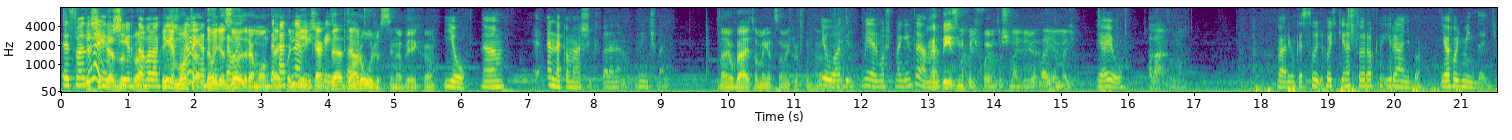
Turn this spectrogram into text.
Ezt már az elején is írta valaki, Igen, mondta, de hogy a zöldre mondták, de hát hogy békák, béka. de, de a rózsaszín a béka. Jó. Um, ennek a másik fele nem, nincs meg. Na jó, beállítom még egyszer a mikrofont. Jó, addig miért most megint elment? Hát nézd meg, hogy folyamatosan egy lejjebb megy. Ja, jó. Hát látod, nem? Várjunk, ezt hogy, hogy kéne felrakni irányba? Ja, hogy mindegy.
